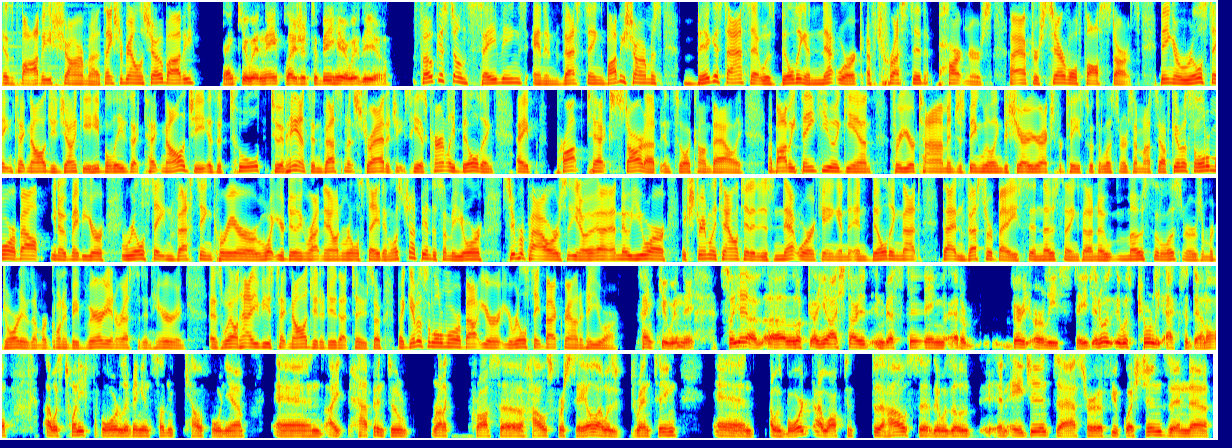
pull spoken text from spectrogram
is Bobby Sharma. Thanks for being on the show, Bobby. Thank you, Whitney. Pleasure to be here with you. Focused on savings and investing, Bobby Sharma's biggest asset was building a network of trusted partners uh, after several false starts. Being a real estate and technology junkie, he believes that technology is a tool to enhance investment strategies. He is currently building a prop tech startup in Silicon Valley. Uh, Bobby, thank you again for your time and just being willing to share your expertise with the listeners and myself. Give us a little more about, you know, maybe your real estate investing career or what you're doing right now in real estate. And let's jump into some of your superpowers. You know, I know you are extremely talented at just networking and, and building that that investor base and those things that I know most of the listeners or majority of them are going to be very interested in hearing as well and how you've used technology to do that too. So, but give us a little more about your your real estate background and who you are. Thank you, Whitney. So yeah, uh, look, uh, you know, I started investing at a very early stage, and it was, it was purely accidental. I was 24, living in Southern California, and I happened to run across a house for sale. I was renting, and I was bored. I walked into the house. Uh, there was a an agent. I asked her a few questions, and uh,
